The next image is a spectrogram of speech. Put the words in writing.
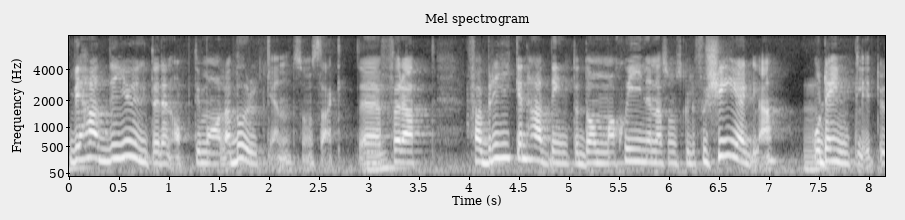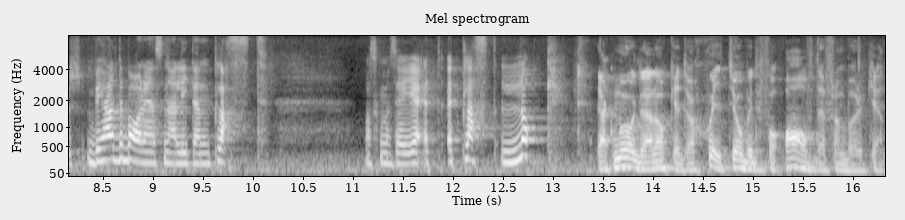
Vi hade ju inte den optimala burken som sagt. eh, För att fabriken hade inte de maskinerna som skulle försegla ordentligt. Vi hade bara en sån här liten plast... Vad ska man säga? Ett, ett plastlock Jag kommer ihåg det där locket, det var skitjobbigt att få av det från burken.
